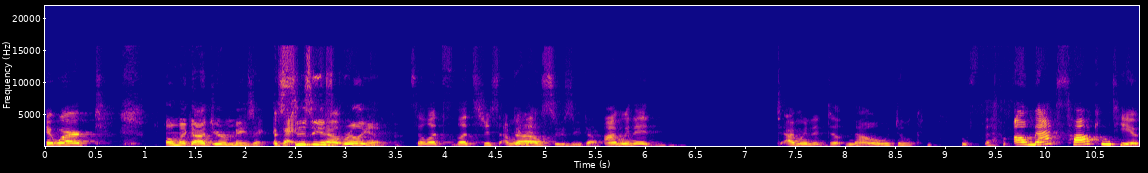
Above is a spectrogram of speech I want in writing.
It worked. Oh my God, you're amazing. Okay, Susie is brilliant. So let's let's just I'm Dial gonna Susie.com. I'm gonna I'm gonna no don't. Oh, Max talking to you.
